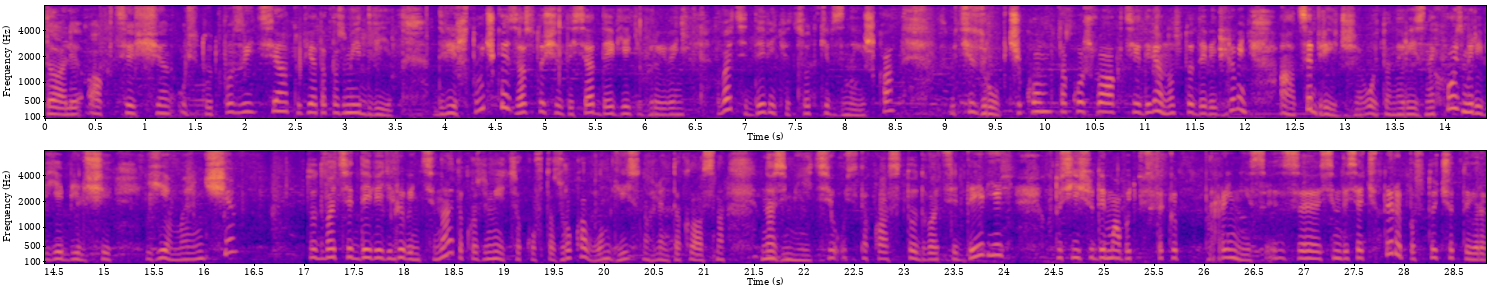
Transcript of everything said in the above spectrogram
Далі акція ще ось тут позиція. Тут я так розумію, дві. Дві штучки за 169 гривень. 29% знижка. Ці з рубчиком також в акції 99 гривень. А, це бріджі. От вони різних розмірів, є більші, є менші. 129 гривень ціна, я так розумію, це кофта з рукавом, дійсно, гляньте, класна. На змійці ось така 129. Хтось її сюди, мабуть, ось таки приніс. З 74 по 104.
